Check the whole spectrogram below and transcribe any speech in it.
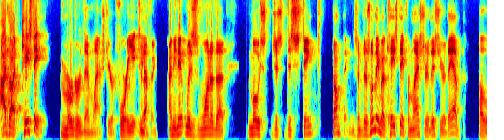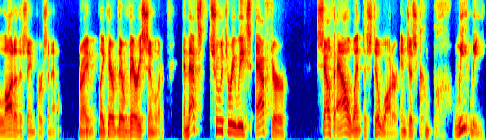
I thought K State murdered them last year, 48 to Yeah. nothing. I mean, it was one of the most just distinct thumpings. And if there's one thing about K State from last year to this year, they have a lot of the same personnel, right? Mm-hmm. Like they're they're very similar. And that's two or three weeks after South Al went to Stillwater and just completely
